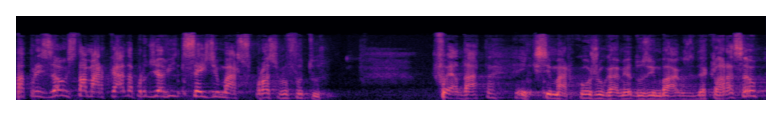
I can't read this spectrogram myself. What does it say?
A prisão está marcada para o dia 26 de março, próximo futuro. Foi a data em que se marcou o julgamento dos embargos de declaração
